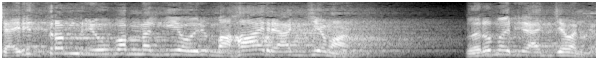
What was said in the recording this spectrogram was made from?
ചരിത്രം രൂപം നൽകിയ ഒരു മഹാരാജ്യമാണ്. വെറും ഒരു രാജ്യമല്ല.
